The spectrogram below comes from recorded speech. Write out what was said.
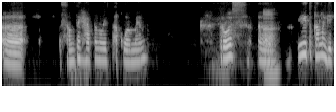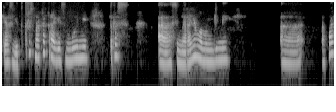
eh, something happen with Aquaman. Terus eh, Ah, Iya itu kan lagi chaos gitu. Terus mereka kayak lagi sembunyi. Terus uh, si merahnya ngomong gini, uh, apa?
